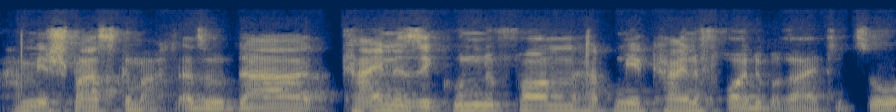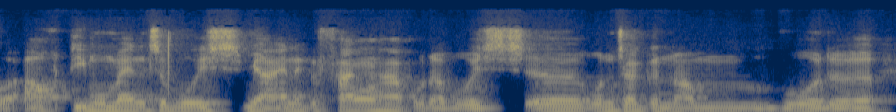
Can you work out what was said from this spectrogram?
haben mir Spaß gemacht. Also da keine Sekunde von hat mir keine Freude bereitet. So auch die Momente, wo ich mir eine gefangen habe oder wo ich äh, runtergenommen wurde.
